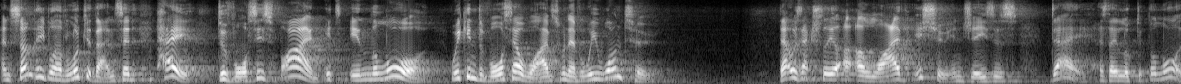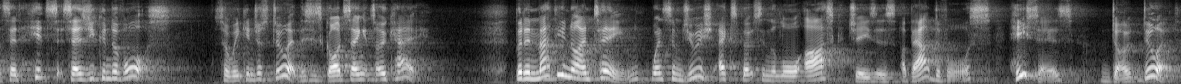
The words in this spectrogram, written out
And some people have looked at that and said, hey, divorce is fine, it's in the law. We can divorce our wives whenever we want to. That was actually a, a live issue in Jesus' day as they looked at the law. It said, it says you can divorce, so we can just do it. This is God saying it's okay. But in Matthew 19, when some Jewish experts in the law ask Jesus about divorce, he says, don't do it.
